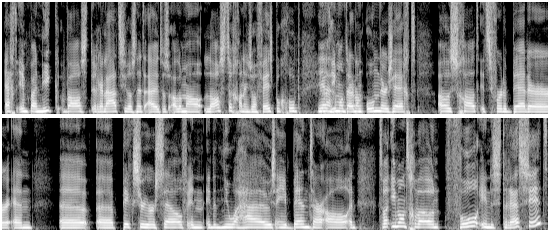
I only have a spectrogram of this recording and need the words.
echt in paniek was. De relatie was net uit, was allemaal lastig, gewoon in zo'n Facebookgroep. En dat iemand daar dan onder zegt, oh schat, it's for the better. En eh, eh, picture yourself in, in het nieuwe huis en je bent daar al. En terwijl iemand gewoon vol in de stress zit,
